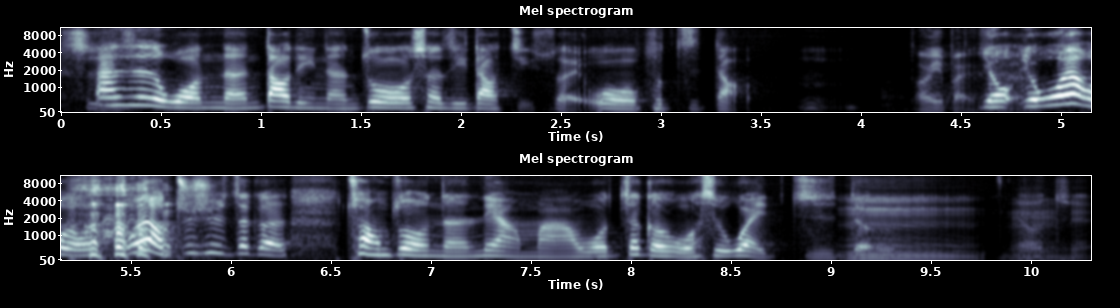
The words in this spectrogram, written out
是但是我能到底能做设计到几岁，我不知道。到一百有有，我有我我有继续这个创作能量吗？我这个我是未知的。嗯，了解。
